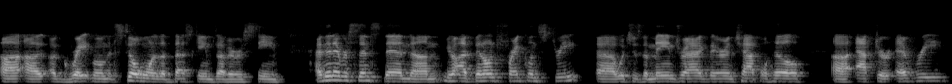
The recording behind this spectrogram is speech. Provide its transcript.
uh, a, a, great moment. Still one of the best games I've ever seen. And then ever since then, um, you know, I've been on Franklin Street, uh, which is the main drag there in Chapel Hill. Uh, after every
